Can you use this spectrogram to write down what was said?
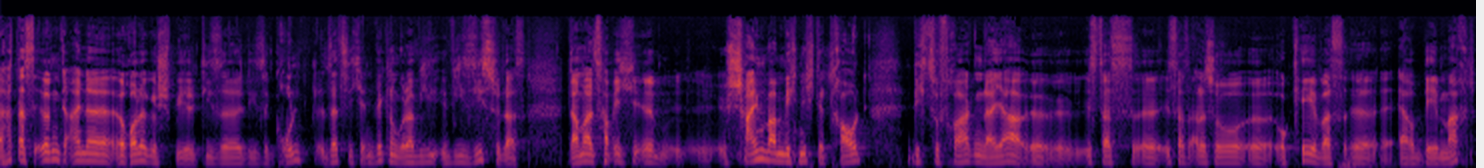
hat das irgendeine Rolle gespielt, diese, diese grundsätzliche Entwicklung, oder wie, wie siehst du das? Damals habe ich äh, scheinbar mich nicht getraut, dich zu fragen, na ja, äh, ist das, äh, ist das alles so äh, okay, was RB macht?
